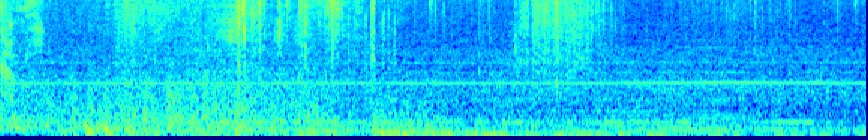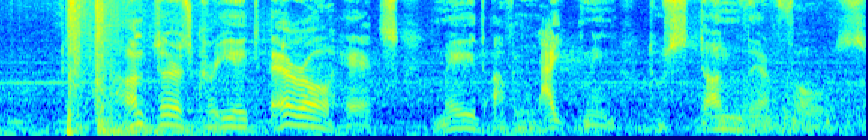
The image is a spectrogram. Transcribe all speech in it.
kami. Hunters create arrowheads made of lightning to stun their foes.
